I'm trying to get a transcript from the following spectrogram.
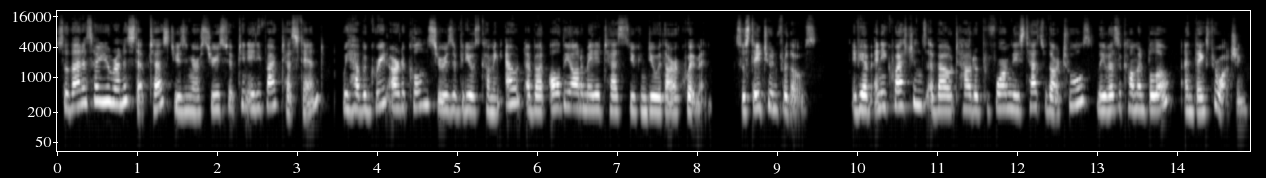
So that is how you run a step test using our Series 1585 test stand. We have a great article and series of videos coming out about all the automated tests you can do with our equipment, so stay tuned for those. If you have any questions about how to perform these tests with our tools, leave us a comment below, and thanks for watching.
